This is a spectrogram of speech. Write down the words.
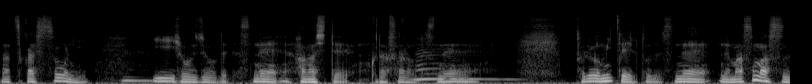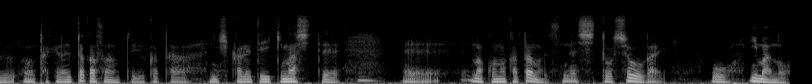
懐かしそうに、いい表情でですね話してくださるんですね。うんそれを見ているとですねでますます武田豊さんという方に惹かれていきまして、うん、えー、まあ、この方のですね死と生涯を今の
